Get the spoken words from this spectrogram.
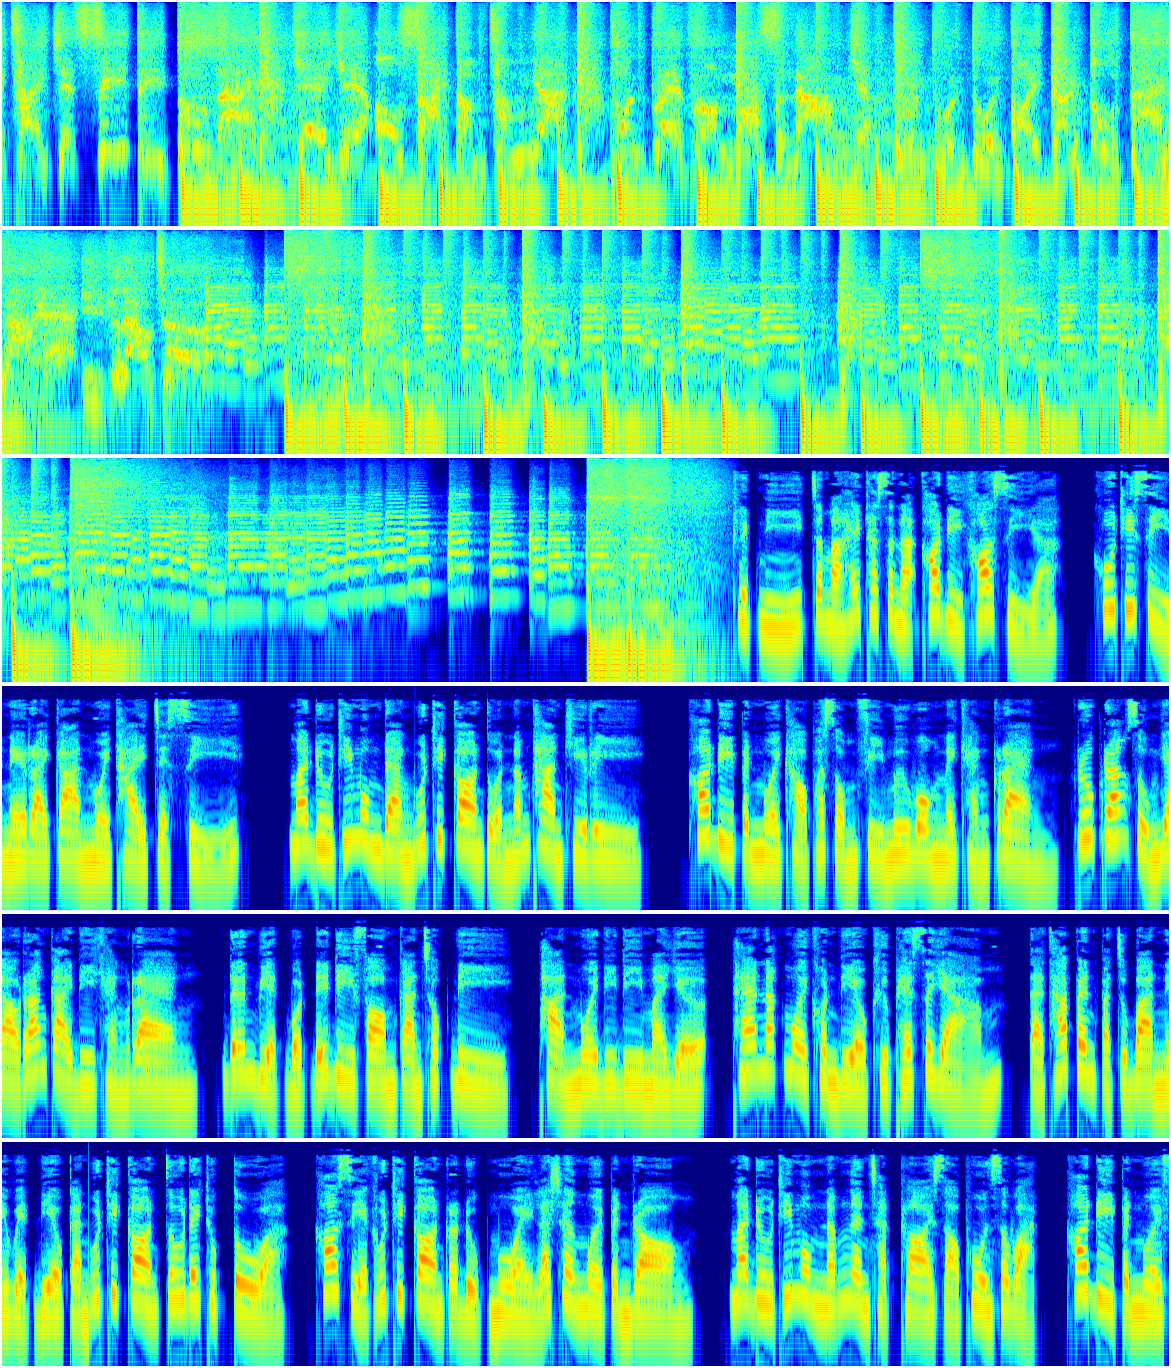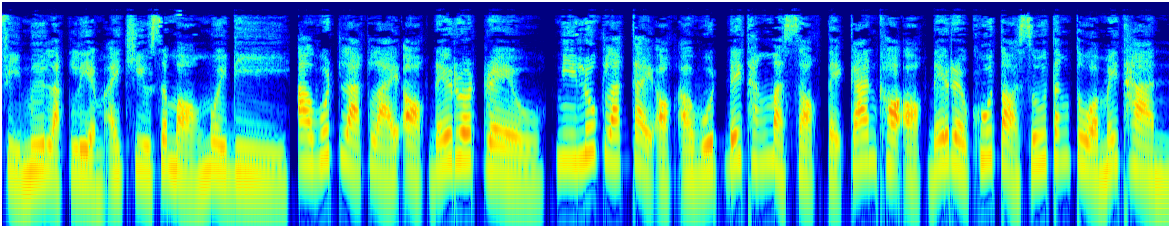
วยไทยเจ็ดสีตีตู้แตกเย่เย่โอ้สายต่ำทำงานพ่นเปรตพร้อมมอสนามแย่งดวนดวนดวนต่อยกันตู้แตกหน้าแห่อีกแล้วเธอคลิปนี้จะมาให้ทัศนะข้อดีข้อเสีย คู่ที่ 4 ในรายการมวยไทยเจ็ดสี มาดูที่มุมแดงวุฒิกรต่วนน้ำทานคีรี ข้อดีเป็นมวยเข่าผสมฝีมือวงในแข็งแกร่ง รูปร่างสูงยาวร่างกายดีแข็งแรง เดินเบียดบทได้ดีฟอร์มการชกดี ผ่านมวยดีๆ มาเยอะ แพ้นักมวยคนเดียวคือเพชรสยาม แต่ถ้าเป็นปัจจุบันในเวทเดียวกันวุฒิกรสู้ได้ทุกตัว ข้อเสียวุฒิกรกระดูกมวยและเชิงมวยเป็นรอง มาดูที่มุมน้ำเงินฉัดพลอยสอภูลสวัสด์ ข้อดีเป็นมวยฝีมือหลักเหลี่ยมไอคิวสมองมวยดี อาวุธหลากหลายออกได้รวดเร็ว มีลูกลักไก่ออกอาวุธได้ทั้งหมัดศอกเตะก้านคอออกได้เร็วคู่ต่อสู้ตั้งตัวไม่ทัน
